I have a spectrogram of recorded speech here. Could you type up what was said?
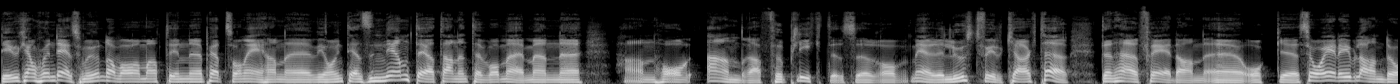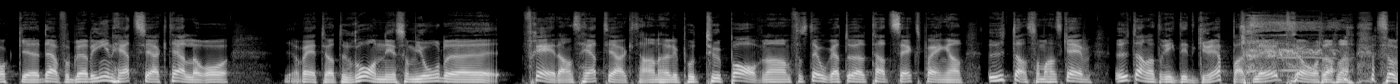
Det är ju kanske en del som undrar var Martin eh, Pettersson är. Han, eh, vi har inte ens nämnt det att han inte var med men eh, han har andra förpliktelser av mer lustfylld karaktär den här fredagen. Och så är det ibland och därför blir det ingen hetsjakt heller. Och jag vet ju att Ronny som gjorde fredagens hetsjakt. Han höll på att tuppa av när han förstod att du hade tagit sexpoängaren utan, som han skrev, utan att riktigt greppat ledtrådarna. så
